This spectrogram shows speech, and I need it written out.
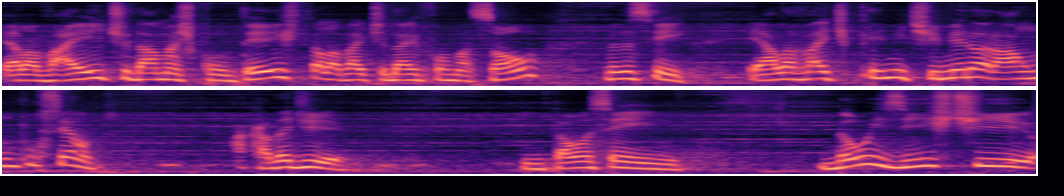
Ela vai te dar mais contexto, ela vai te dar informação, mas assim, ela vai te permitir melhorar 1% a cada dia. Então, assim, não existe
